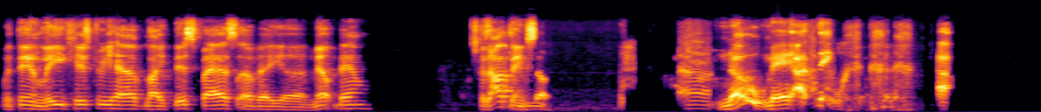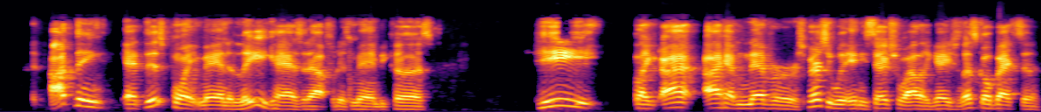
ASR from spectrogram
within league history have like this fast of a uh, meltdown? Because I think so. Uh, no, man. I think I, I think at this point, man, the league has it out for this man because he like I I have never, especially with any sexual allegations. Let's go back to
